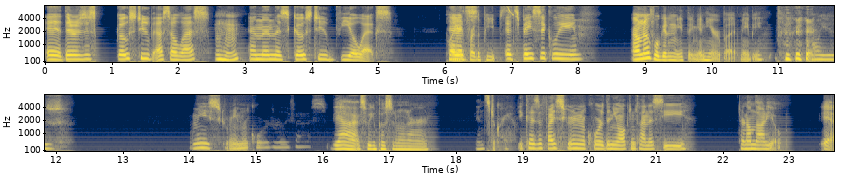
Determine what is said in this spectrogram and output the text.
It, there's this GhostTube SLS Mm-hmm. and then this GhostTube VOX. Play it for the peeps. It's basically I don't know if we'll get anything in here, but maybe. I'll use. Let me screen record really fast yeah, so we can post it on our Instagram. because if I screen record, then y'all can kind of see Turn on the audio. Yeah,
